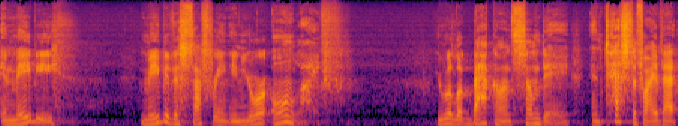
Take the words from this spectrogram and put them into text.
And maybe, maybe the suffering in your own life, you will look back on someday and testify that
